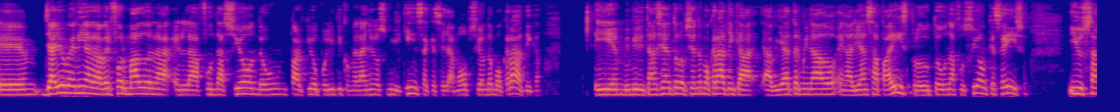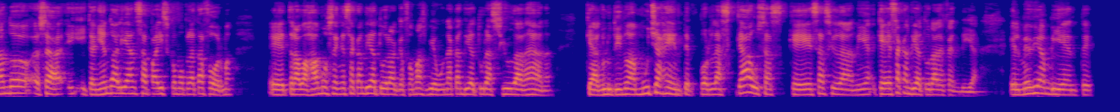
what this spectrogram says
Eh, ya yo venía de haber formado en la, en la fundación de un partido político en el año 2015 que se llamó Opción Democrática. Y en mi militancia dentro de Opción Democrática había terminado en Alianza País, producto de una fusión que se hizo. Y usando, o sea, y, teniendo Alianza País como plataforma, eh, trabajamos en esa candidatura que fue más bien una candidatura ciudadana que aglutinó a mucha gente por las causas que esa ciudadanía, que esa candidatura defendía, el medio ambiente,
